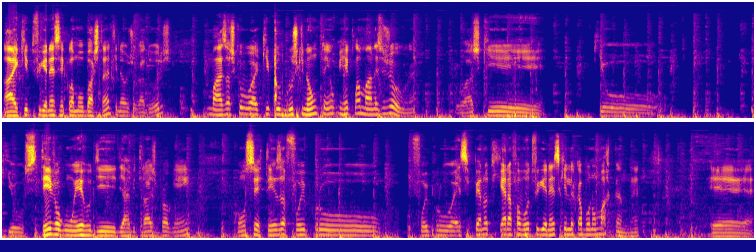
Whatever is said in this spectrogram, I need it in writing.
A equipe do Figueirense reclamou bastante, né, os jogadores. Mas acho que a equipe do Brusque não tem o que reclamar nesse jogo, né? Eu acho que que o que o se teve algum erro de, de arbitragem para alguém, com certeza foi pro foi pro esse pênalti que era a favor do Figueirense que ele acabou não marcando, né? É,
